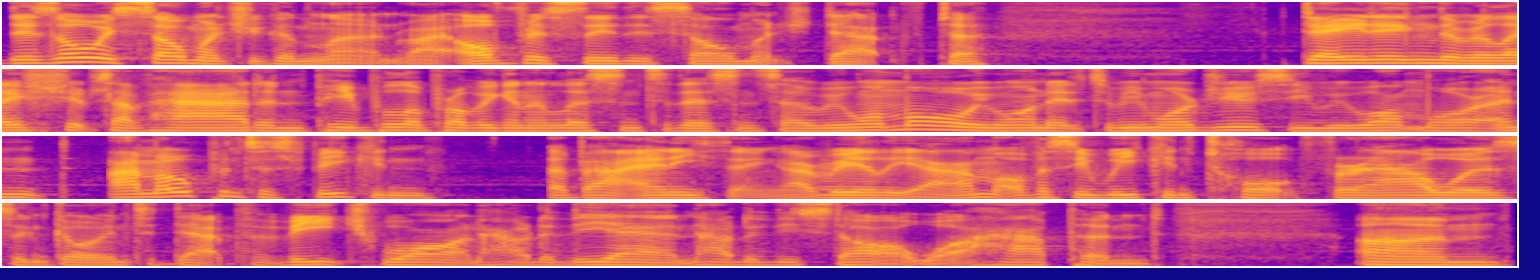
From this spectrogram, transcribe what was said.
there's always so much you can learn, right? Obviously, there's so much depth to dating, the relationships I've had, and people are probably going to listen to this and say, "We want more. We want it to be more juicy. We want more." And I'm open to speaking about anything. I really am. Obviously, we can talk for hours and go into depth of each one. How did they end? How did they start? What happened? Um,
